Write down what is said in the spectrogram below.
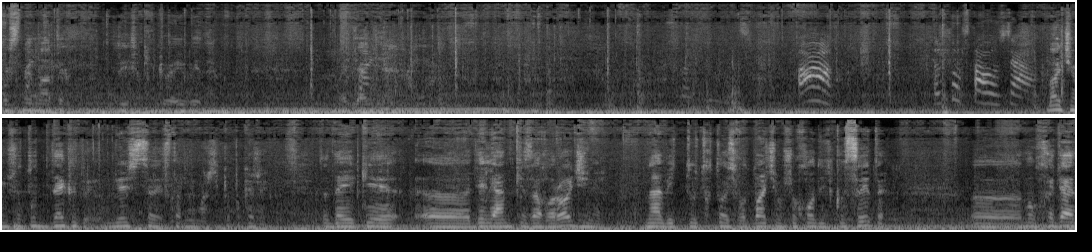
поснімати трішки краєвиди. Сталося? Бачимо, що тут деякі, більш з цієї сторони, Машенька, покажи. Тут деякі е, ділянки загороджені. Навіть тут хтось, от бачимо, що ходить косити. Е, ну, хоча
